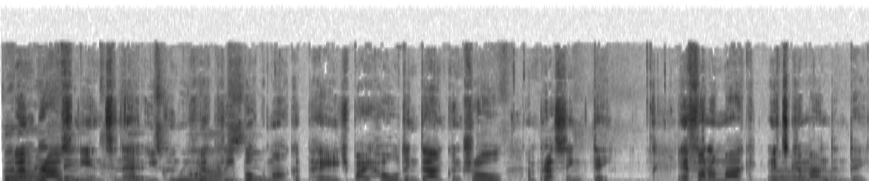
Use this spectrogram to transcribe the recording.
But when I browsing the internet, you can quickly bookmark a page by holding down Control and pressing D. If on a Mac, it's Ah. Command and D.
